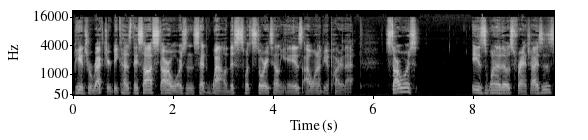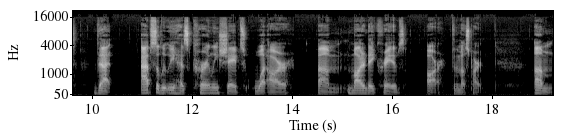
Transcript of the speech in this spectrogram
be a director because they saw Star Wars and said, "Wow, this is what storytelling is. I want to be a part of that." Star Wars is one of those franchises that absolutely has currently shaped what our um, modern day creatives are for the most part. Um,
